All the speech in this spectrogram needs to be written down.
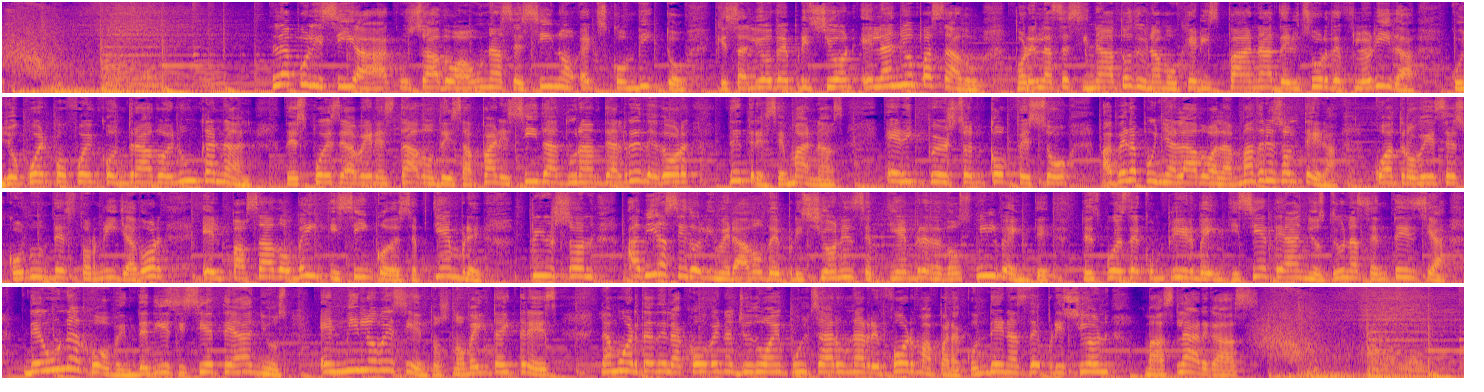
La policía ha acusado a un asesino ex convicto que salió de prisión el año pasado por el asesinato de una mujer hispana del sur de Florida, cuyo cuerpo fue encontrado en un canal después de haber estado desaparecida durante alrededor de tres semanas. Eric Pearson confesó haber apuñalado a la madre soltera cuatro veces con un destornillador el pasado 25 de septiembre. Pearson había sido liberado de prisión en septiembre de 2020 después de cumplir 27 años de una sentencia de una joven de 17 años en 1993, la muerte de la joven ayudó a impulsar una reforma para condenas de prisión más largas.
